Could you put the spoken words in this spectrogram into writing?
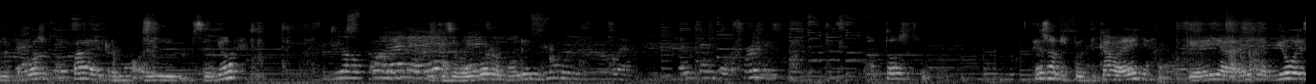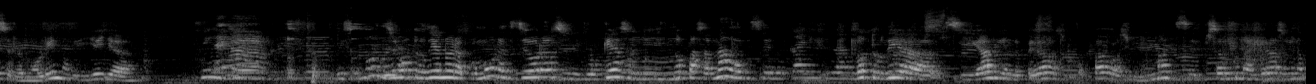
Le pegó a su papá el, el señor, el que se lo llevó el remolino. Entonces, eso nos platicaba ella, que ella, ella vio ese remolino y ella dice, no, dice, el otro día no era común, dice, ahora se bloqueas y no pasa nada, dice, el otro día si alguien le pegaba a su papá o a su mamá, dice, empezaba una grasa y una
